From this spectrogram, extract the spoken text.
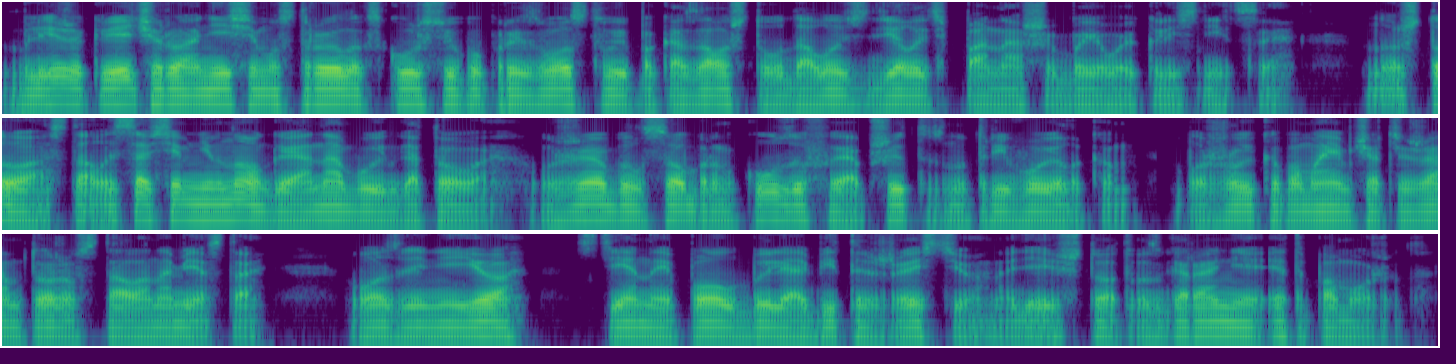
Ближе к вечеру Анисим устроил экскурсию по производству и показал, что удалось сделать по нашей боевой колеснице. Ну что, осталось совсем немного, и она будет готова. Уже был собран кузов и обшит изнутри войлоком. Буржуйка по моим чертежам тоже встала на место. Возле нее стены и пол были обиты жестью, надеюсь, что от возгорания это поможет.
